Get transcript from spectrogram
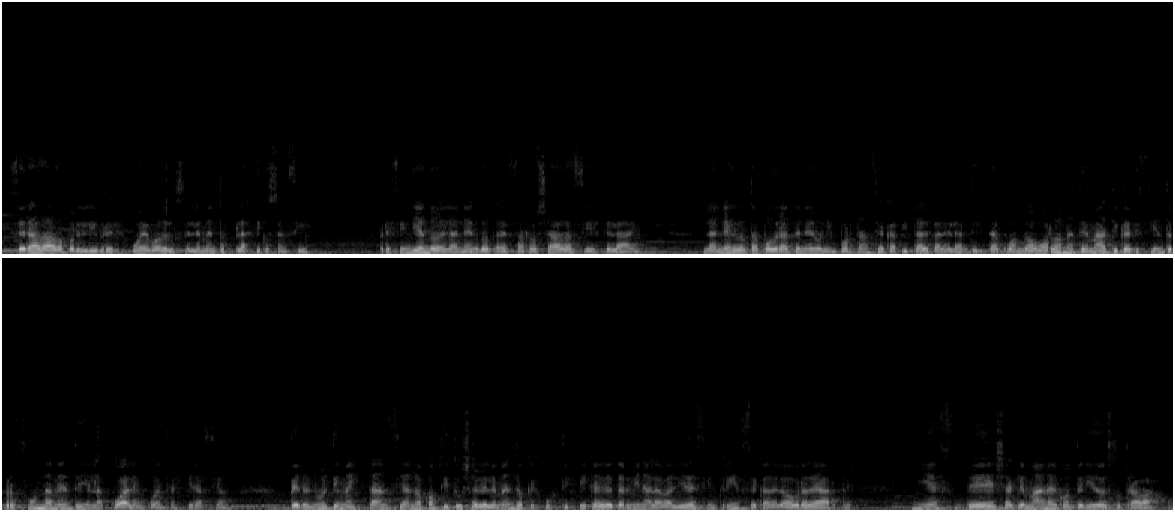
que será dado por el libre juego de los elementos plásticos en sí, prescindiendo de la anécdota desarrollada si es que la hay. La anécdota podrá tener una importancia capital para el artista cuando aborda una temática que siente profundamente y en la cual encuentra inspiración, pero en última instancia no constituye el elemento que justifica y determina la validez intrínseca de la obra de arte, ni es de ella que emana el contenido de su trabajo.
